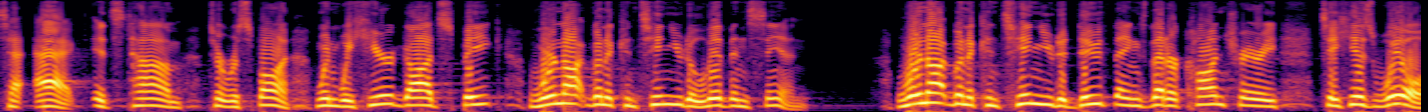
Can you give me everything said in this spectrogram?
to act. It's time to respond. When we hear God speak, we're not going to continue to live in sin. We're not going to continue to do things that are contrary to His will.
